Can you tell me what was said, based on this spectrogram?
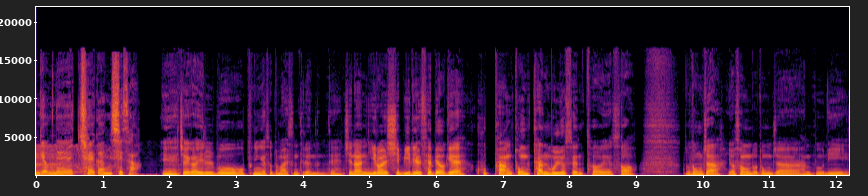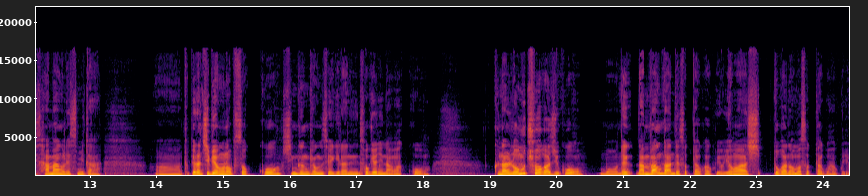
김경래 최강 시사. 예, 제가 일부 오프닝에서도 말씀드렸는데 지난 1월 11일 새벽에 쿠팡 동탄 물류센터에서 노동자 여성 노동자 한 분이 사망을 했습니다. 어, 특별한 지병은 없었고 심근경색이라는 소견이 나왔고 그날 너무 추워가지고 뭐 난방도 안 됐었다고 하고요. 영하 10도가 넘었었다고 하고요.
